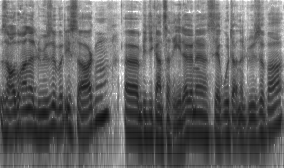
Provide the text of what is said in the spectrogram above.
saubere Analyse, würde ich sagen, äh, wie die ganze Rede eine sehr gute Analyse war.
